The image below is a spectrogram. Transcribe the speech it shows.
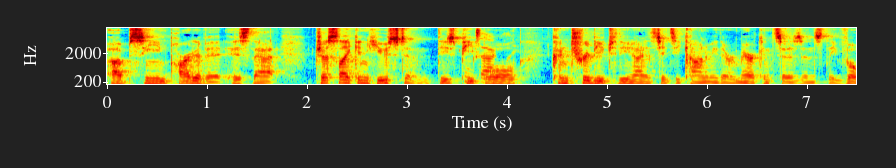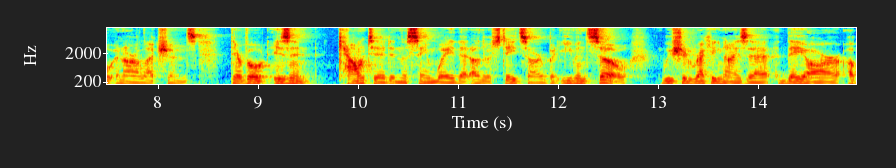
obscene part of it is that just like in houston these people Exactly. contribute to the united states economy they're american citizens they vote in our elections their vote isn't counted in the same way that other states are but even so we should recognize that they are a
